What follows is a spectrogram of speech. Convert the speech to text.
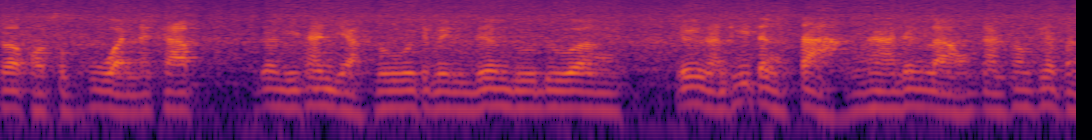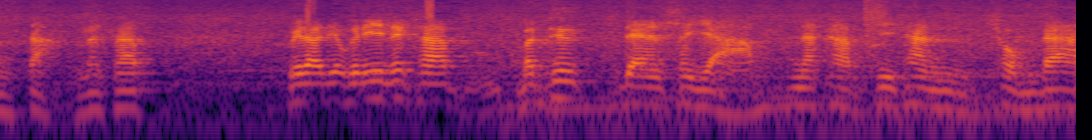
ก็พอสมควรนะครับ เรื่องที่ท่านอยากรู้จะเป็นเรื่องดูดวง เรื่องสถานที่ต่างๆนะฮะเรื่องราวของการท่องเที่ยวต่างๆนะครับ เวลาเดียวกันนี้นะครับ บันทึกแดนสยามนะครับ ที่ท่านชมได้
